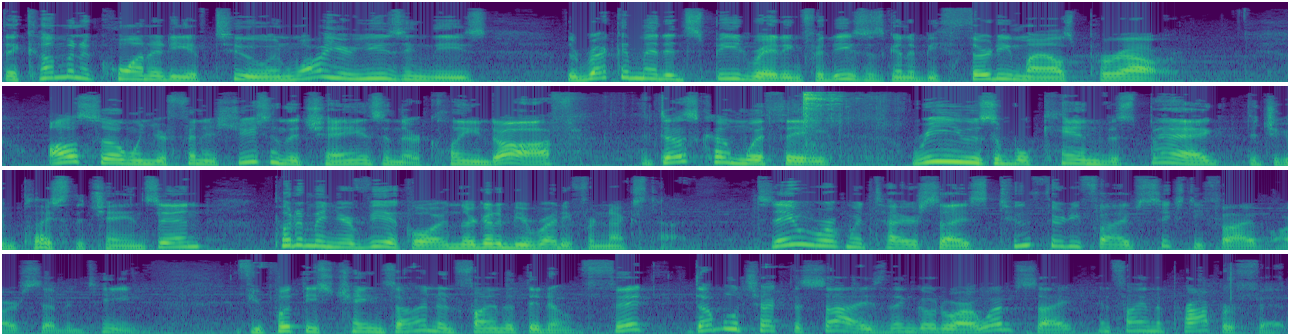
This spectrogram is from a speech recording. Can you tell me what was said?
They come in a quantity of two, and while you're using these, the recommended speed rating for these is going to be 30 miles per hour. Also, when you're finished using the chains and they're cleaned off, it does come with a reusable canvas bag that you can place the chains in, put them in your vehicle, and they're going to be ready for next time. Today we're working with tire size 235-65 R17. If you put these chains on and find that they don't fit, double check the size, then go to our website and find the proper fit.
